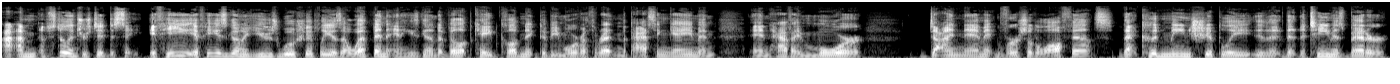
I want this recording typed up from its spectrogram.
I, am I'm still interested to see if he if he's going to use Will Shipley as a weapon and he's going to develop Cade Klubnik to be more of a threat in the passing game and and have a more dynamic, versatile offense. That could mean Shipley that the, team is better,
